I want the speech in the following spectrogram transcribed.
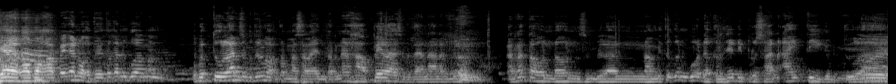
ya ngomong HP kan waktu itu kan gua emang kebetulan sebetulnya waktu masalah internet HP lah seperti anak-anak dulu. Karena tahun-tahun 96 itu kan gua udah kerja di perusahaan IT kebetulan.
